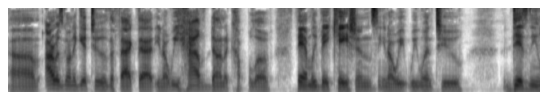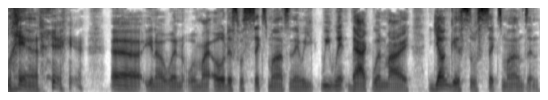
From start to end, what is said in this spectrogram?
Um, I was going to get to the fact that you know we have done a couple of family vacations. You know, we we went to Disneyland. uh, you know, when when my oldest was six months, and then we we went back when my youngest was six months, and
